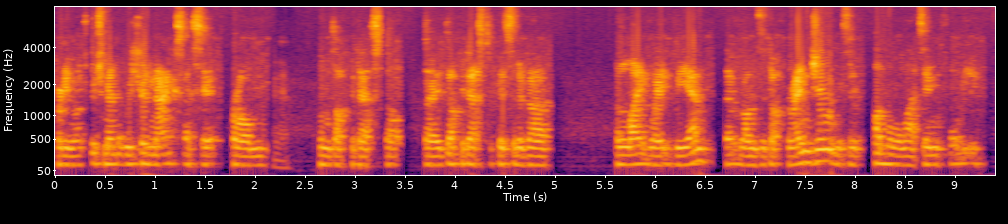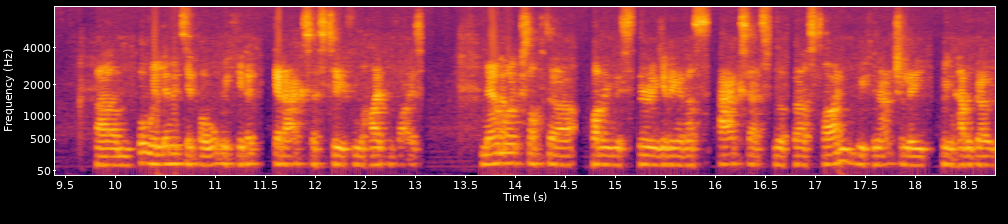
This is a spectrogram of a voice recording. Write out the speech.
pretty much, which meant that we couldn't access it from yeah. from Docker Desktop. So Docker Desktop is sort of a, a lightweight VM that runs a Docker engine. We sort of plumb all that in for you, um, but we're limited by what we could get access to from the hypervisor. Now Microsoft are running this through and giving us access for the first time. We can actually we can have a go.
